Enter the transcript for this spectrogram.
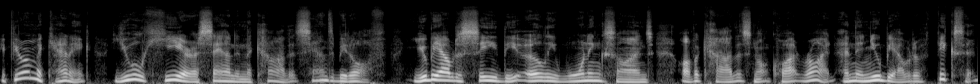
If you're a mechanic, you will hear a sound in the car that sounds a bit off you'll be able to see the early warning signs of a car that's not quite right, and then you'll be able to fix it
